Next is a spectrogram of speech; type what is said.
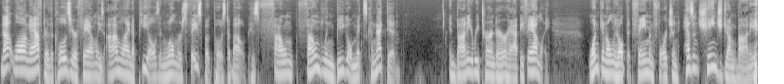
Not long after the Closier family's online appeals and Wilmer's Facebook post about his found, foundling beagle mix connected, and Bonnie returned to her happy family. One can only hope that fame and fortune hasn't changed young Bonnie,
